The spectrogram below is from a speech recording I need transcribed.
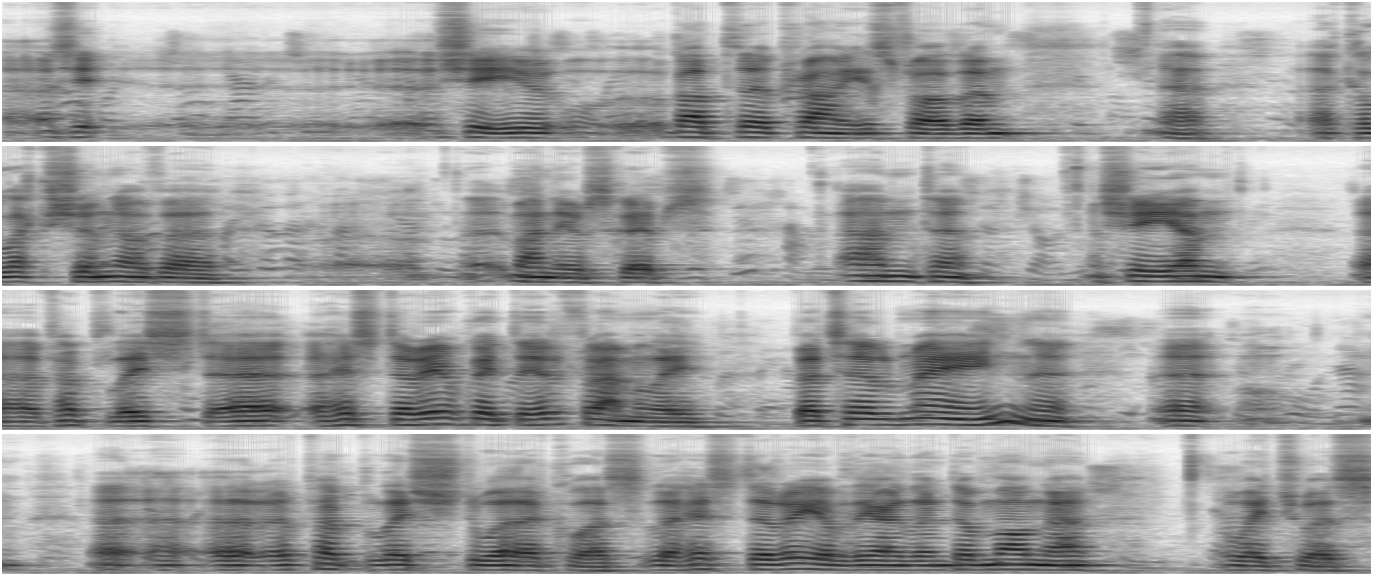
uh, she, uh, she got the prize for um, uh, a collection of uh, manuscripts and she um, published a history of Gwydir family But her main uh, uh, uh, published work was The History of the Island of Mona, which was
